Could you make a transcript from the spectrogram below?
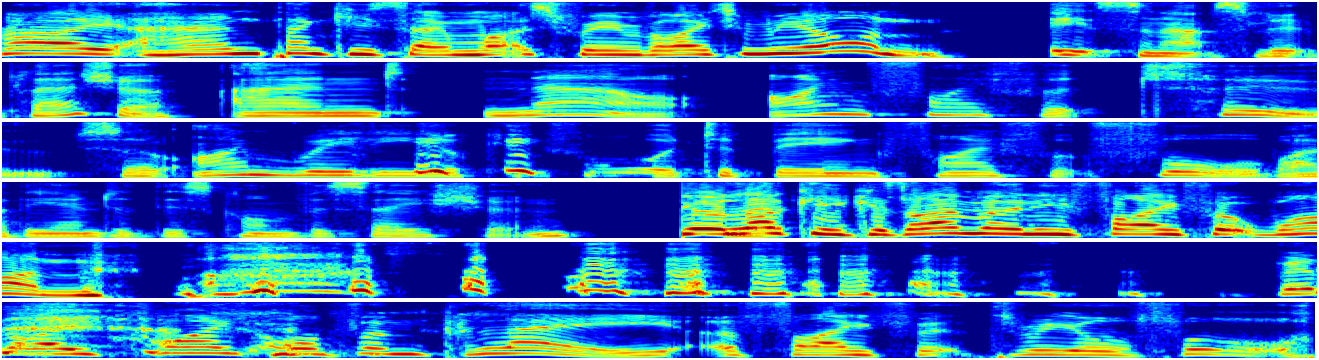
Hi, Anne. Thank you so much for inviting me on. It's an absolute pleasure. And now I'm five foot two. So I'm really looking forward to being five foot four by the end of this conversation. You're lucky because I'm only five foot one. but I quite often play a five foot three or four.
